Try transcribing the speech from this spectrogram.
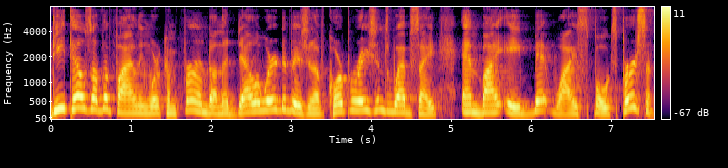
Details of the filing were confirmed on the Delaware Division of Corporations website and by a Bitwise spokesperson.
